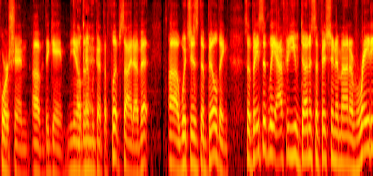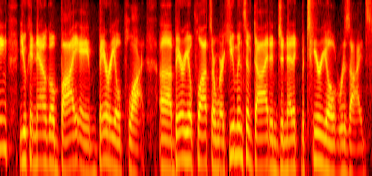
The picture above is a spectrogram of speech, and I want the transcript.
portion of the game. You know, then Okay. we got the flip side of it, uh, which is the building. So basically, after you've done a sufficient amount of rating, you can now go buy a burial plot. Uh, burial plots are where humans have died and genetic material resides.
